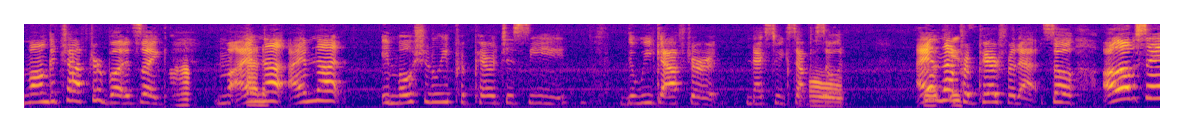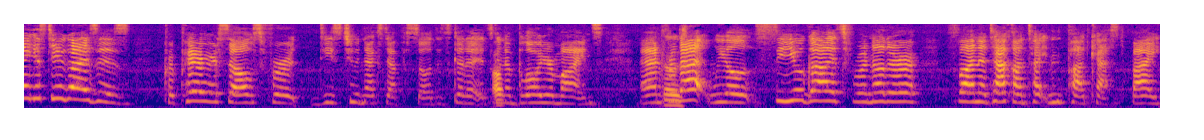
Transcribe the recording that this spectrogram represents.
manga chapter, but it's like Uh-huh. I'm not I'm not emotionally prepared to see the week after next week's episode. I am not prepared for that. So all I'm saying is to you guys is prepare yourselves for these two next episodes. It's gonna it's Oh. gonna blow your minds. And for that, we'll see you guys for another fun Attack on Titan podcast. Bye.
